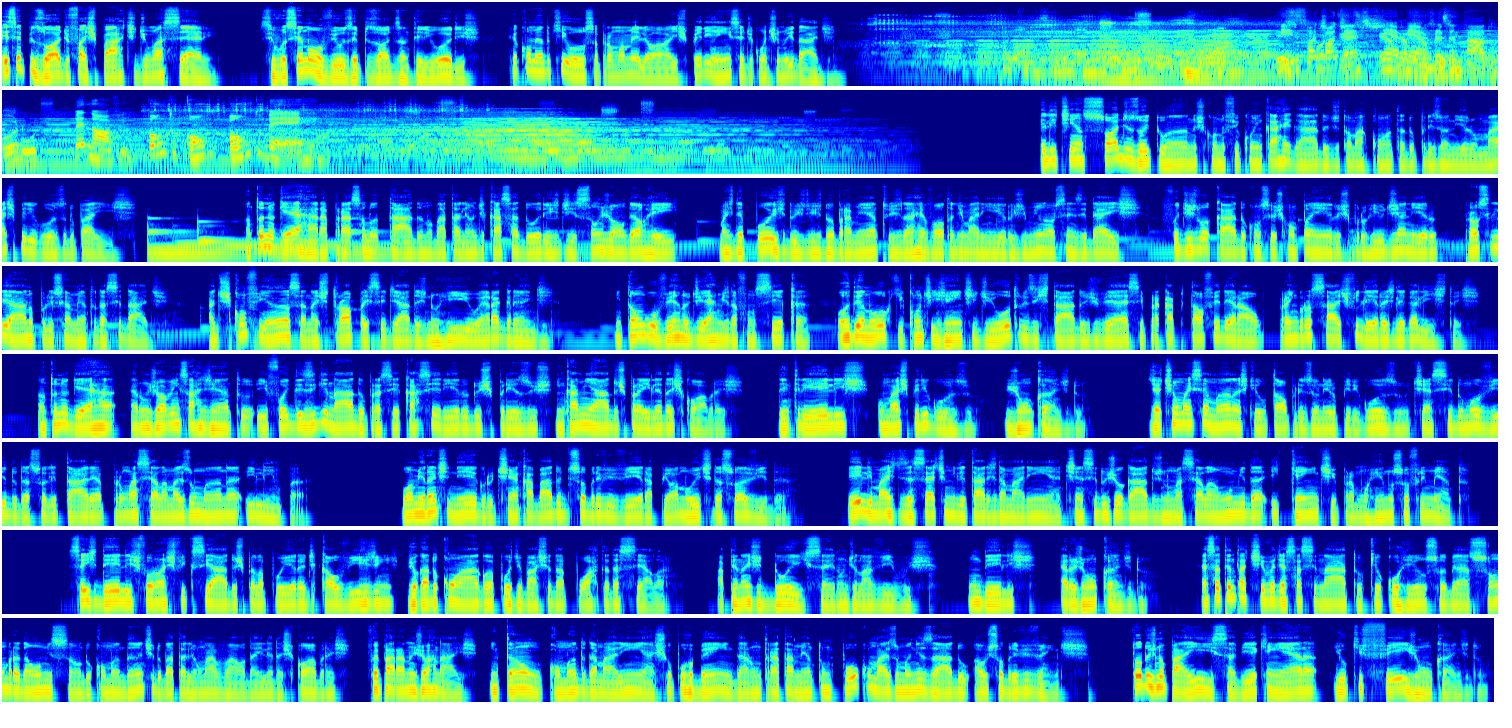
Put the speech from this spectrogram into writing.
Esse episódio faz parte de uma série. Se você não ouviu os episódios anteriores, recomendo que ouça para uma melhor experiência de continuidade. Esse podcast é, apresentado por b9.com.br. Ele tinha só 18 anos quando ficou encarregado de tomar conta do prisioneiro mais perigoso do país. Antônio Guerra era praça lotado no batalhão de caçadores de São João del Rei, mas depois dos desdobramentos da revolta de marinheiros de 1910, foi deslocado com seus companheiros para o Rio de Janeiro para auxiliar no policiamento da cidade. A desconfiança nas tropas sediadas no Rio era grande. Então o governo de Hermes da Fonseca ordenou que contingente de outros estados viesse para a capital federal para engrossar as fileiras legalistas. Antônio Guerra era um jovem sargento e foi designado para ser carcereiro dos presos encaminhados para a Ilha das Cobras. Dentre eles, o mais perigoso, João Cândido. Já tinha umas semanas que o tal prisioneiro perigoso tinha sido movido da solitária para uma cela mais humana e limpa. O almirante negro tinha acabado de sobreviver à pior noite da sua vida ele e mais 17 militares da Marinha tinham sido jogados numa cela úmida e quente para morrer no sofrimento. Seis deles foram asfixiados pela poeira de cal virgem jogado com água por debaixo da porta da cela. Apenas dois saíram de lá vivos. Um deles era João Cândido. Essa tentativa de assassinato, que ocorreu sob a sombra da omissão do comandante do batalhão naval da Ilha das Cobras, foi parar nos jornais. Então, o comando da Marinha achou por bem dar um tratamento um pouco mais humanizado aos sobreviventes. Todos no país sabiam quem era e o que fez João Cândido.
